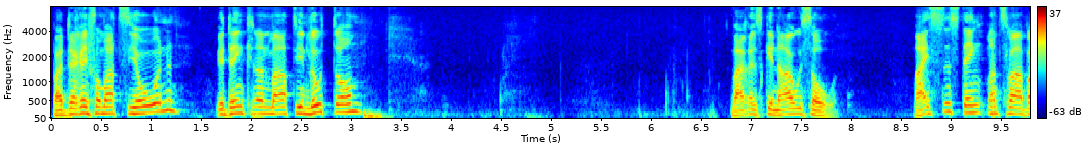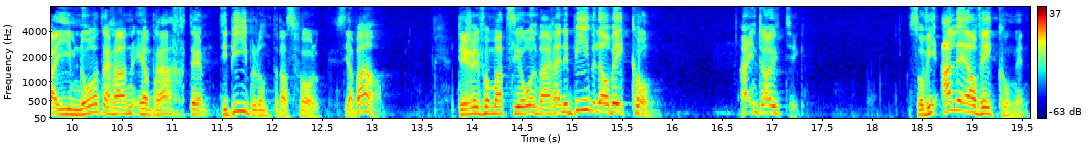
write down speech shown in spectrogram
Bei der Reformation, wir denken an Martin Luther, war es genauso. Meistens denkt man zwar bei ihm nur daran, er brachte die Bibel unter das Volk. Ist ja wahr. Die Reformation war eine Bibelerweckung. Eindeutig so wie alle Erweckungen,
